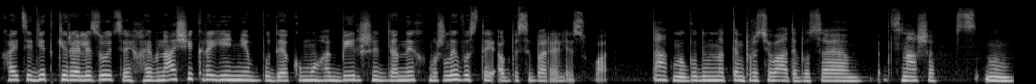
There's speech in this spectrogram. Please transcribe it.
Хай ці дітки реалізуються, і хай в нашій країні буде якомога більше для них можливостей, аби себе реалізувати. Так, ми будемо над тим працювати, бо це в наших ну,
